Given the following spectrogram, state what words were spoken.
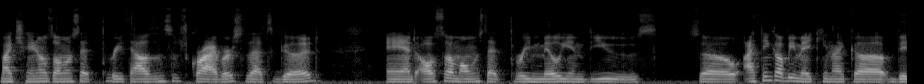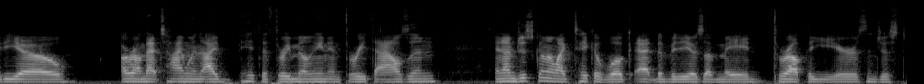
my channel is almost at 3,000 subscribers, so that's good. And also, I'm almost at 3 million views. So I think I'll be making like a video around that time when I hit the 3 million and 3,000 and I'm just gonna like take a look at the videos I've made throughout the years and just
